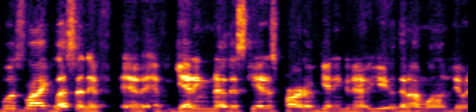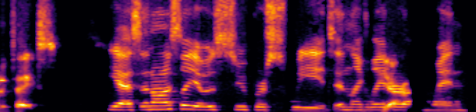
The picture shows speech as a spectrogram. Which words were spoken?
was like, listen, if, if if getting to know this kid is part of getting to know you, then I'm willing to do what it takes. Yes, and honestly, it was super sweet. And like later on, when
